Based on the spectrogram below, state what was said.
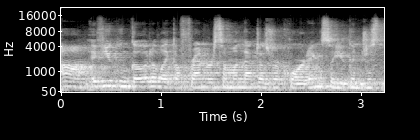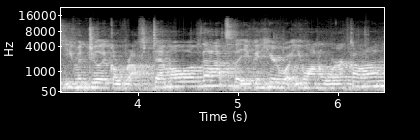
um, if you can go to like a friend or someone that does recording, so you can just even do like a rough demo of that so that you can hear what you want to work on.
